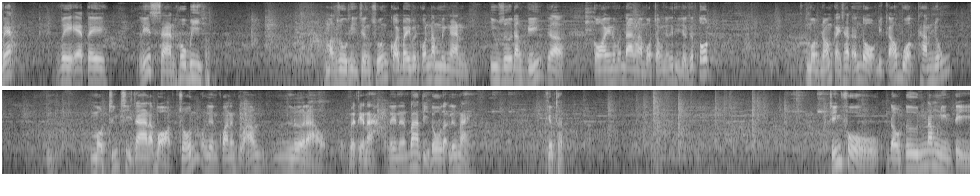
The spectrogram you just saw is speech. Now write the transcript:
VET, VET, list sàn Hobby. Mặc dù thị trường xuống Coinbase vẫn có 50.000 user đăng ký, tức là Coin nó vẫn đang là một trong những cái thị trường rất tốt một nhóm cảnh sát Ấn Độ bị cáo buộc tham nhũng một chính trị gia đã bỏ trốn có liên quan đến vụ án lừa đảo về tiền ảo lên đến 3 tỷ đô tại nước này khiếp thật chính phủ đầu tư 5.000 tỷ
